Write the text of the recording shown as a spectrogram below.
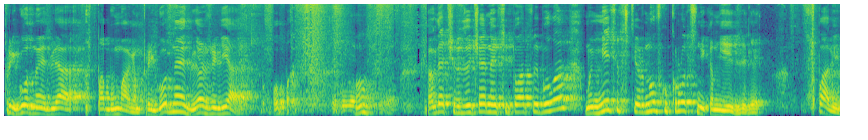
пригодное для, по бумагам, пригодное для жилья. Опа. О. Когда чрезвычайная ситуация была, мы месяц в Терновку к родственникам ездили. Спали.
